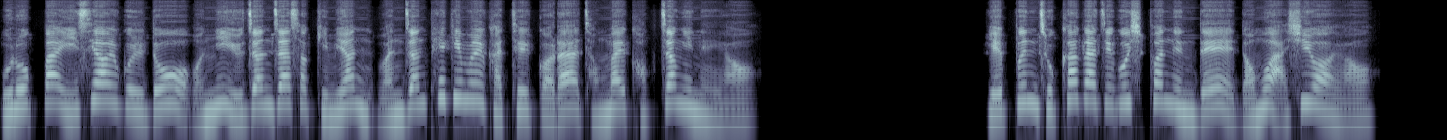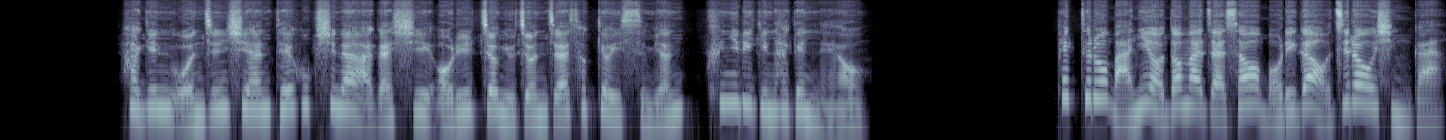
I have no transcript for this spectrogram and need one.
울 오빠 이 새 얼굴도 언니 유전자 섞이면 완전 폐기물 같을 거라 정말 걱정이네요. 예쁜 조카 가지고 싶었는데 너무 아쉬워요. 하긴 원진 씨한테 혹시나 아가씨 어릴 적 유전자 섞여 있으면 큰일이긴 하겠네요. 팩트로 많이 얻어맞아서 머리가 어지러우신가.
